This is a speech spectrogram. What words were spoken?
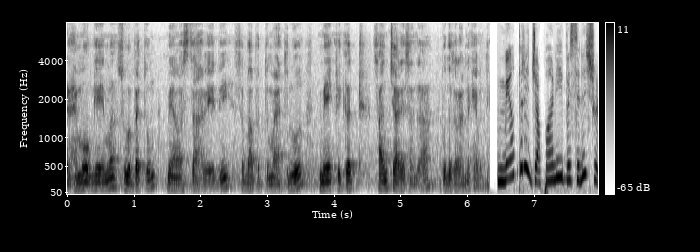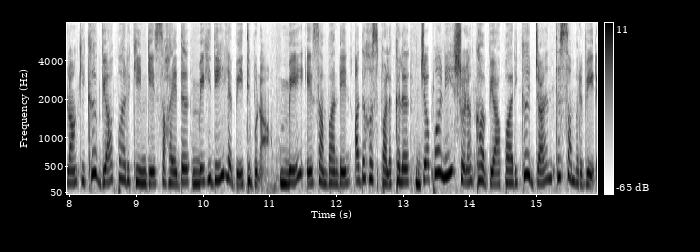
හැමෝගේම සුබ පැතුම් මේ අවස්ථාවේදී සභාපතිතුමා ඇතුළුව මේ ක්‍රිකට් සංචාරය සඳහා පුද කරන්න කැමතියි. මේ අතර ජපානයේ වෙසෙන ශ්‍රී ලාංකික ව්‍යාපාරිකයින්ගේ සහයද මෙහිදී ලැබී තිබුණා. මේ ඒ සම්බන්ධයෙන් අදහස් පළ කළ ජපානයේ ශ්‍රී ලංකා ව්‍යාපාරික ජයන්ත සමරවීර.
